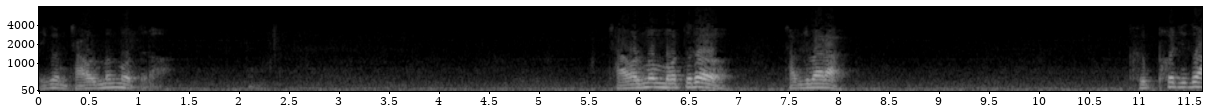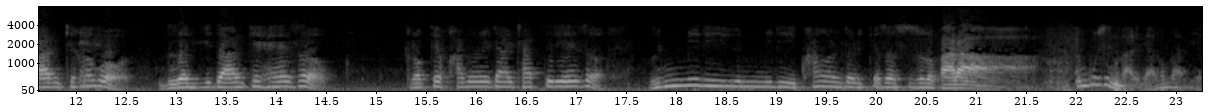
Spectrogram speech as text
이건 자올면 못 들어. 자올면 못 들어. 잡지 마라. 급하지도 않게 하고 늘어지지도 않게 해서 그렇게 화두를 잘 잡들이 해서 은밀히 은밀히 광을 돌켜서 스스로 봐라. 그 무슨 말이냐 그 말이야.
